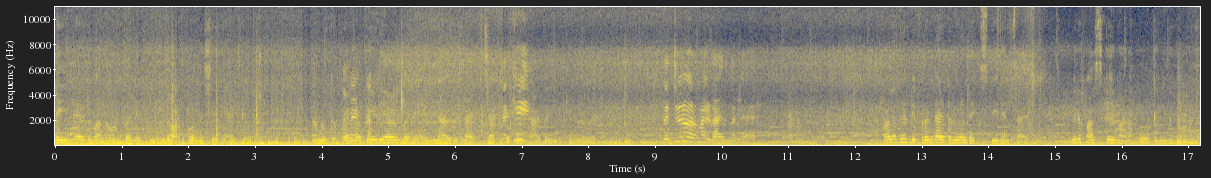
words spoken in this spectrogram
ലേറ്റ് ആയിട്ട് വന്നതുകൊണ്ട് തന്നെ കുഞ്ഞിന് ഉറക്കമൊന്നും ശരിയായിട്ടില്ല. നമ്മൾക്ക് വെള്ളം പേടിയാകുമ്പോൾ എല്ലാവരും ലൈഫ് ജാക്കറ്റൊക്കെ ആയിട്ടാണ് ഇരിക്കുന്നത് വളരെ ഡിഫറെന്റ് ആയിട്ടുള്ള ഒരു എക്സ്പീരിയൻസ് ആയിരുന്നു. ഇവർ ഫസ്റ്റ് ടൈമാണ് ബോട്ടിങ്ങിന് പോകുന്നത്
